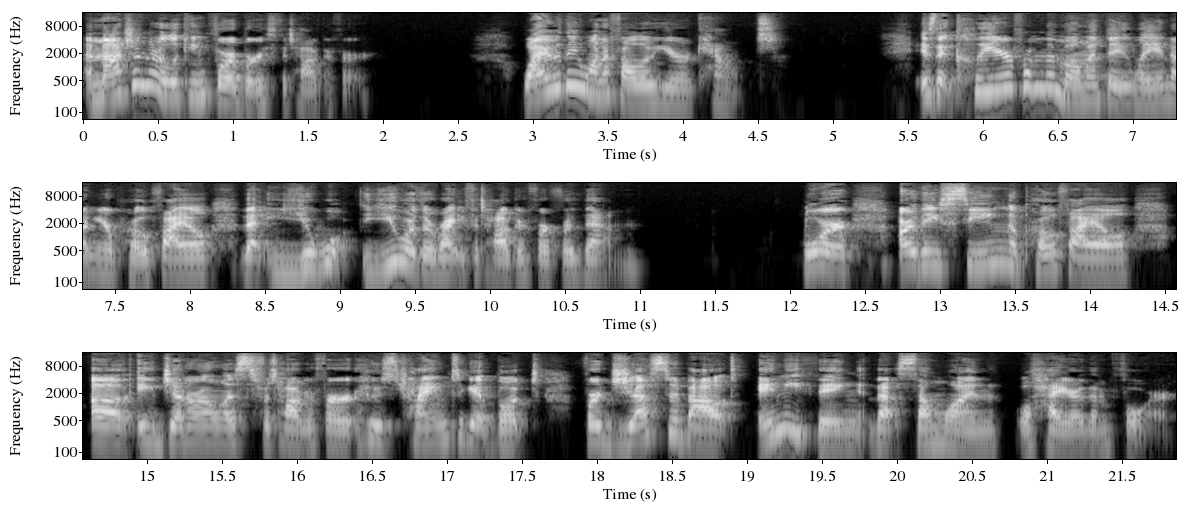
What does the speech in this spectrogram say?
Imagine they're looking for a birth photographer. Why would they want to follow your account? Is it clear from the moment they land on your profile that you you are the right photographer for them? Or are they seeing the profile of a generalist photographer who's trying to get booked for just about anything that someone will hire them for?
